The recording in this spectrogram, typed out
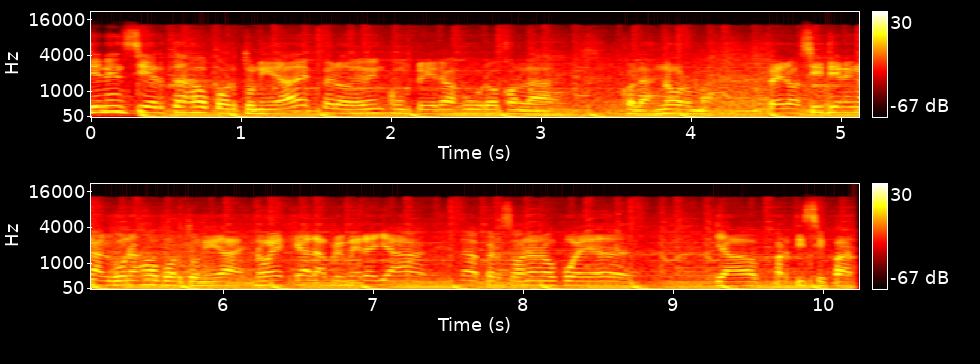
Tienen ciertas oportunidades, pero deben cumplir a juro con, la- con las normas. Pero sí tienen algunas oportunidades. No es que a la primera ya la persona no pueda ya participar.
